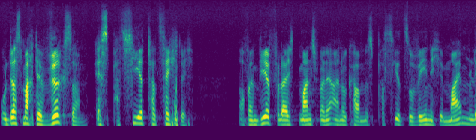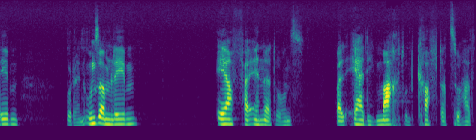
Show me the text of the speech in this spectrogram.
und das macht er wirksam. Es passiert tatsächlich. Auch wenn wir vielleicht manchmal den Eindruck haben, es passiert so wenig in meinem Leben oder in unserem Leben. Er verändert uns, weil er die Macht und Kraft dazu hat.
